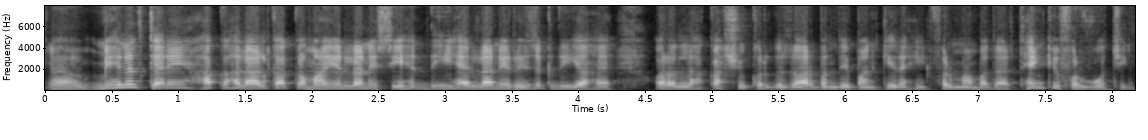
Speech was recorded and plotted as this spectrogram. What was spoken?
मेहनत करें, हक हलाल का कमाएँ। अल्लाह ने सेहत दी है, अल्लाह ने रिजक दिया है और अल्लाह का शुक्रगुजार बंदे बन के रहें। फरमा बदार थैंक यू फॉर वॉचिंग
